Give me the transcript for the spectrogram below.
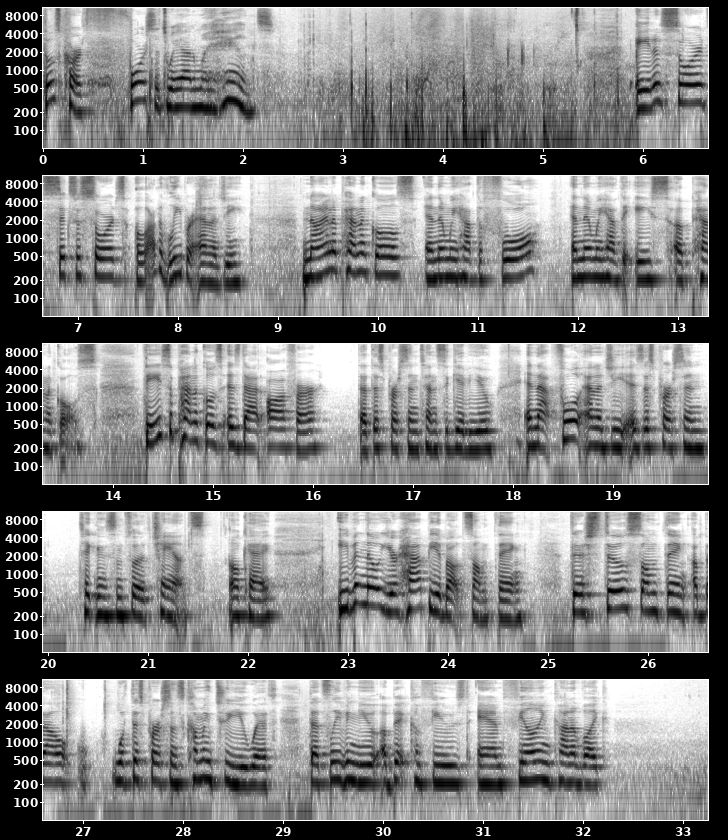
Those cards force its way out of my hands. Eight of Swords, Six of Swords, a lot of Libra energy. Nine of Pentacles, and then we have the Fool, and then we have the Ace of Pentacles. The Ace of Pentacles is that offer that this person tends to give you. And that Fool energy is this person taking some sort of chance, okay? Even though you're happy about something, there's still something about what this person's coming to you with that's leaving you a bit confused and feeling kind of like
